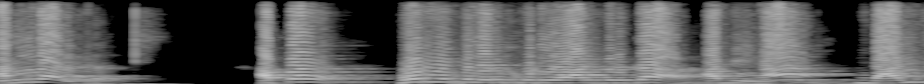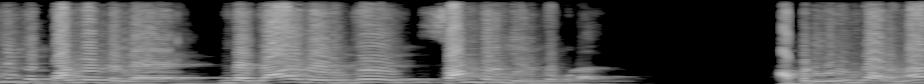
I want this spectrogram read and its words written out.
நல்லா இருக்கிறார். அப்ப பூர்வீகத்தில் இருக்கக்கூடிய வாய்ப்பு இருக்கா? அப்படின்னா இந்த அஞ்சுக்கு பன்னெண்டுல இந்த ஜாதகருக்கு சந்திரன் இருக்கக்கூடாது. அப்படி இருந்தாருன்னா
